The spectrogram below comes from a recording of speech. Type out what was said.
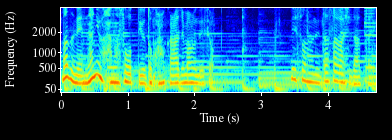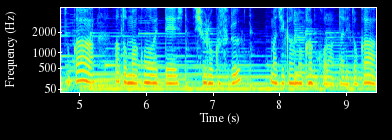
まずね何を話そうっていうところから始まるんですよ。でそのネタ探しだったりとかあとまあこうやって収録する、まあ、時間の確保だったりとか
